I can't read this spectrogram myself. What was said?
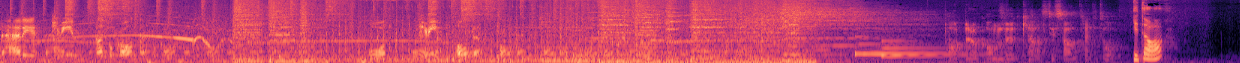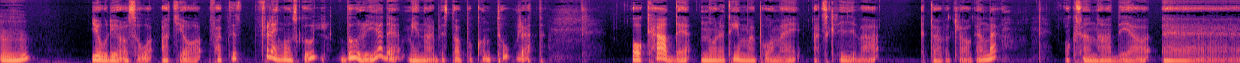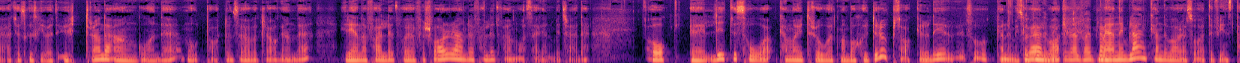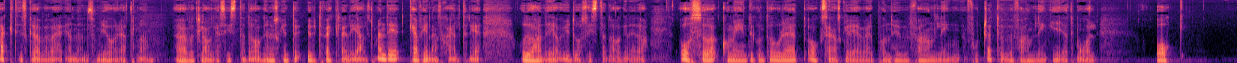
Det här är Krimadvokaten. Och Krimpodden. Parter och ombud kallas till sal 32. Idag Mm. gjorde jag så att jag faktiskt för en gångs skull började min arbetsdag på kontoret och hade några timmar på mig att skriva ett överklagande. Och sen hade jag eh, att jag skulle skriva ett yttrande angående motpartens överklagande. I det ena fallet var jag försvarare, i det andra fallet var jag målsägande beträde. Och eh, lite så kan man ju tro att man bara skjuter upp saker och det, så kan det mycket Så väl det vara. mycket väl vara ibland. Men ibland kan det vara så att det finns taktiska överväganden som gör att man överklagar sista dagen. Jag ska inte utveckla det allt, men det kan finnas skäl till det. Och då hade jag ju då sista dagen idag. Och så kom jag in till kontoret och sen skulle jag iväg på en huvudförhandling, fortsatt huvudförhandling i ett mål. Och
